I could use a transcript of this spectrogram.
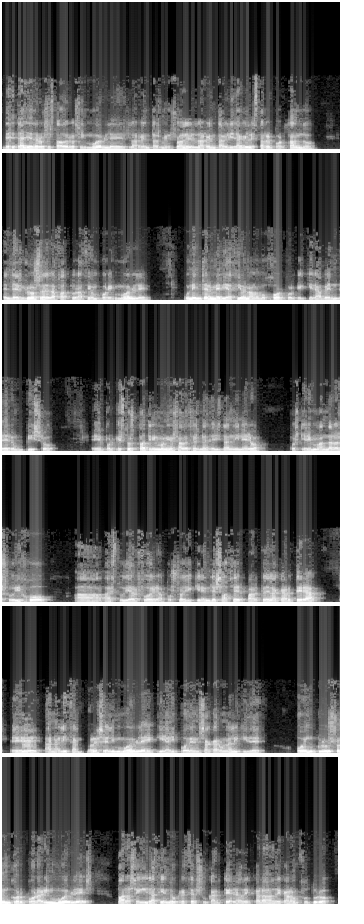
detalle de los estados de los inmuebles, las rentas mensuales, la rentabilidad que le está reportando, el desglose de la facturación por inmueble, una intermediación a lo mejor porque quiera vender un piso, eh, porque estos patrimonios a veces necesitan dinero, pues quieren mandar a su hijo a, estudiar fuera. Pues oye, quieren deshacer parte de la cartera, eh, hmm. analizan cuál es el inmueble y ahí pueden sacar una liquidez. O incluso incorporar inmuebles para seguir haciendo crecer su cartera de cara, de cara a un futuro.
